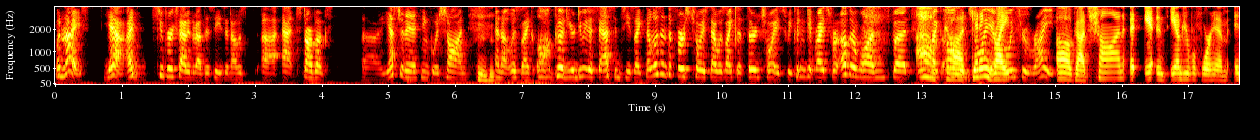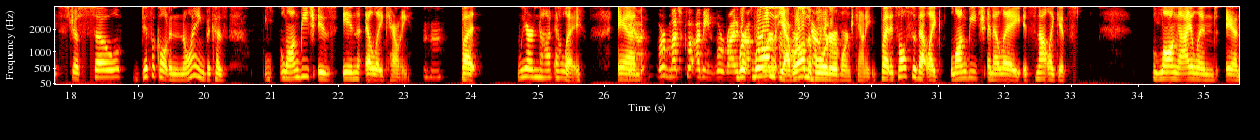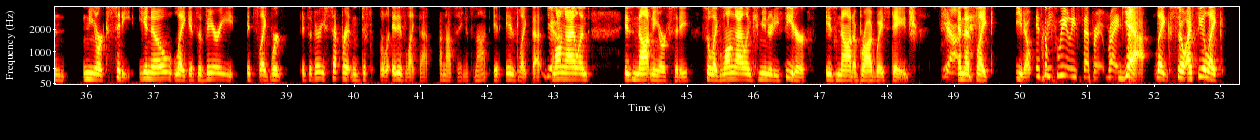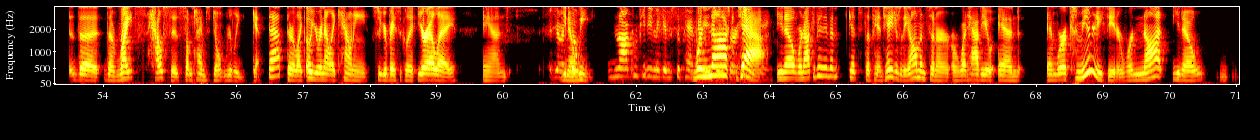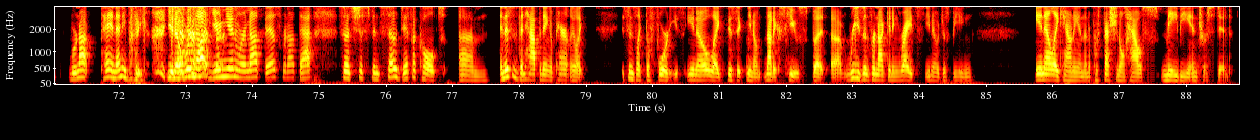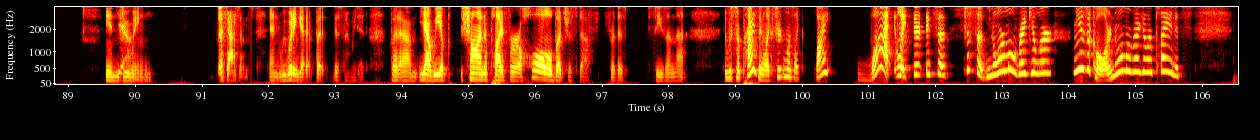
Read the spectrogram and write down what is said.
but nice. Yeah, I'm super excited about this season. I was uh, at Starbucks uh, yesterday, I think, with Sean, Mhm. and I was like, "Oh, good, you're doing Assassins." He's like, "That wasn't the first choice. That was like the third choice. We couldn't get rights for other ones, but Oh, like, oh, God, joy getting rights- through rights. Oh God, Sean and Andrew before him. It's just so difficult and annoying because Long Beach is in LA County, Mhm. but we are not LA, and yeah, we're much. Clo- I mean, we're right we're across. the we're on the, yeah we're on the Orange County. border of Orange County, but it's also that like Long Beach and LA. It's not like it's Long Island and New York City. You know, like it's a very it's like we're it's a very separate and different. Well, it is like that. I'm not saying it's not. It is like that. Yeah. Long Island is not New York City. So like Long Island Community Theater is not a Broadway stage, Yeah, and that's like you know It's completely separate, right? yeah like so i feel like the the rights houses sometimes don't really get that they're like oh you're in la county so you're basically you're la and You're know no, we not competing against the Pantages we're or not yeah anything. you know we're not competing against the pantages or the Ahmanson or, or what have you and and we're a community theater we're not you know we're not paying anybody you know we're not union we're not this we're not that so it's just been so difficult um and this has been happening apparently like since like the 40s you know like this you know not excuse but um, reason for not getting rights you know just being in la county and then a professional house may be interested in Yeah. doing assassins and we wouldn't get it but this time we did but um yeah we sean applied for a whole bunch of stuff for this season that it was surprising like certain ones like why why like there it's a just a normal regular musical or normal regular play and it's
